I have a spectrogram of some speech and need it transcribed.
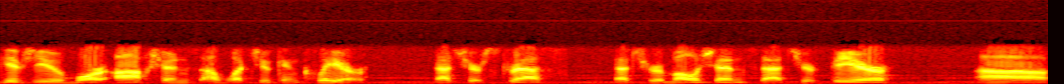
gives you more options on what you can clear. That's your stress, that's your emotions, that's your fear, uh,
